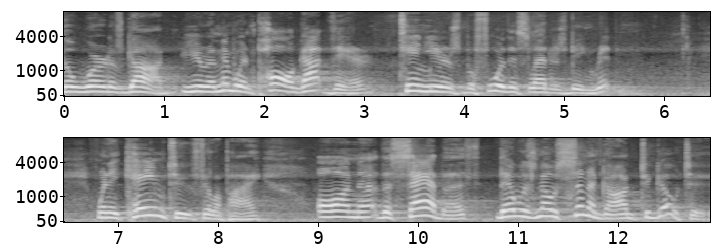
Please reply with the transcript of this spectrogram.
the Word of God. You remember when Paul got there, 10 years before this letter is being written, when he came to Philippi, on the Sabbath, there was no synagogue to go to.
